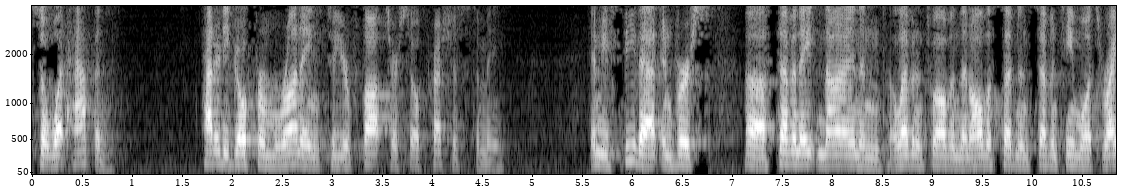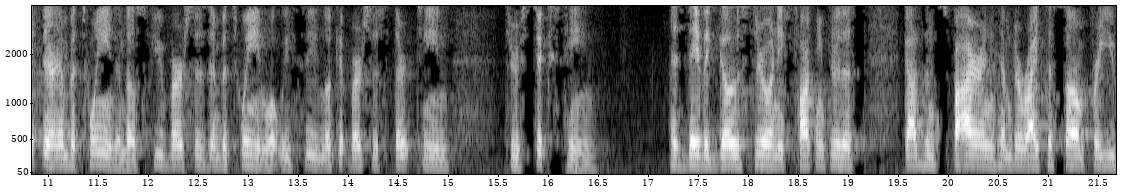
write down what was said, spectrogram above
So, what happened? How did he go from running to your thoughts are so precious to me? And you see that in verse uh, 7, 8, 9, and 11 and 12, and then all of a sudden in 17, well, it's right there in between, in those few verses in between, what we see. Look at verses 13 through 16. As David goes through and he's talking through this, God's inspiring him to write the psalm For you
